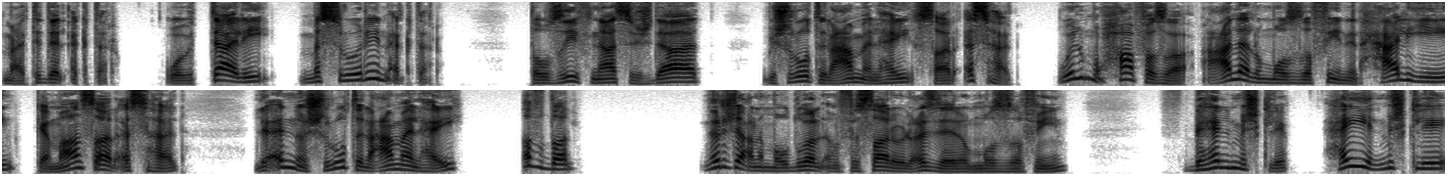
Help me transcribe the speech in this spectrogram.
معتدل أكثر وبالتالي مسرورين أكثر توظيف ناس جداد بشروط العمل هي صار أسهل والمحافظة على الموظفين الحاليين كمان صار أسهل لأنه شروط العمل هي أفضل. نرجع لموضوع الانفصال والعزلة للموظفين. بهالمشكلة هي المشكلة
